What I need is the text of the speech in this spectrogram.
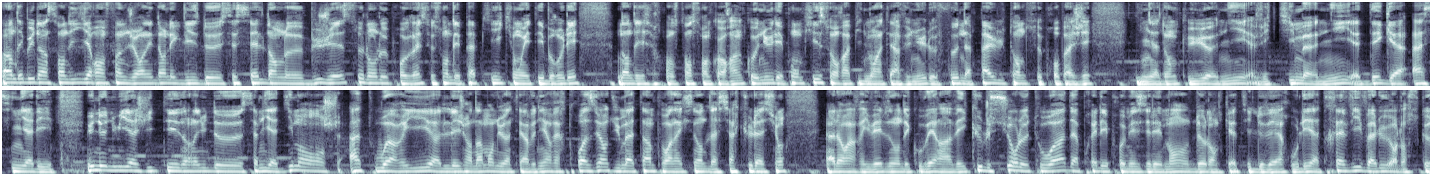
Un début d'incendie hier en fin de journée dans l'église de Cécelle dans le budget. Selon le progrès, ce sont des papiers qui ont été brûlés dans des circonstances encore inconnues. Les pompiers sont rapidement intervenus. Le feu n'a pas eu le temps de se propager. Il n'y a donc eu ni victime ni dégâts à signaler. Une nuit agitée dans la nuit de samedi à dimanche à Touari. Les gendarmes ont dû intervenir vers 3 heures du matin pour un accident de la circulation. À leur arrivée, ils ont découvert un véhicule sur le toit. D'après les premiers éléments de l'enquête, il devait rouler à très vive allure lorsque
